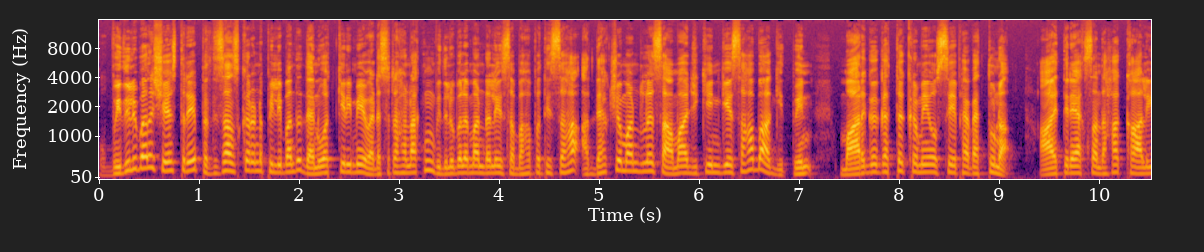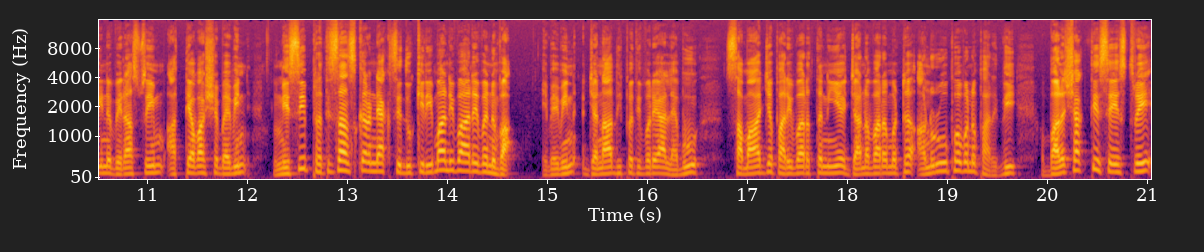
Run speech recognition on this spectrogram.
විදුලි බල ශේත්‍රයේ ප්‍රතිසංස්කරණ පිළිබඳ දැනුවත් කිරීමේ වැඩසටහනක් විදුලි බල මණ්ඩලයේ සභාපති සහ අධ්‍යක්ෂ මණ්ඩල සමාජිකයින්ගේ සහභාගීත්වයෙන් මාර්ගගත ක්‍රමය ඔස්සේ පැවැත්වුණා. ආයතනයක් සඳහා කාලීන වෙනස්වීම් අත්‍යවශ්‍ය බැවින් නිසි ප්‍රතිසංස්කරණයක් සිදු කිරීම අනිවාර්ය වෙනවා. එබැවින් ජනාධිපතිවරයා ලැබූ සමාජ පරිවර්තනීය ජනවරමට අනුරූප වන පරිදි බලශක්ති ශේත්‍රයේ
